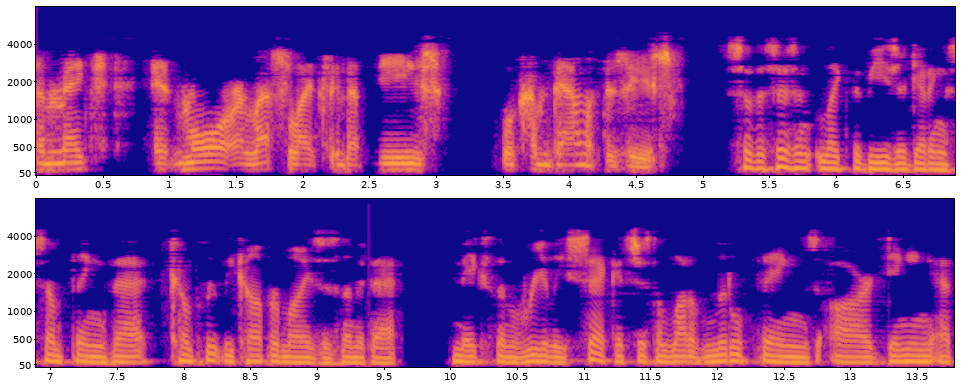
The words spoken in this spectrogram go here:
to make it more or less likely that bees will come down with disease. So this isn't like the bees are getting something that completely compromises them, that makes them really sick. It's just a lot of little things are dinging at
